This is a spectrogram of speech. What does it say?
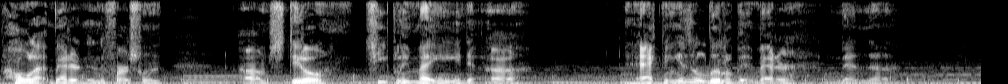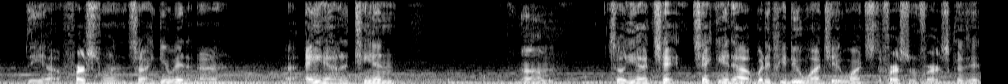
A whole lot better than the first one. Um, still cheaply made. Uh, acting is a little bit better than uh, the uh, first one, so I give it a, a eight out of ten. Um, so yeah, check check it out. But if you do watch it, watch the first one first because it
